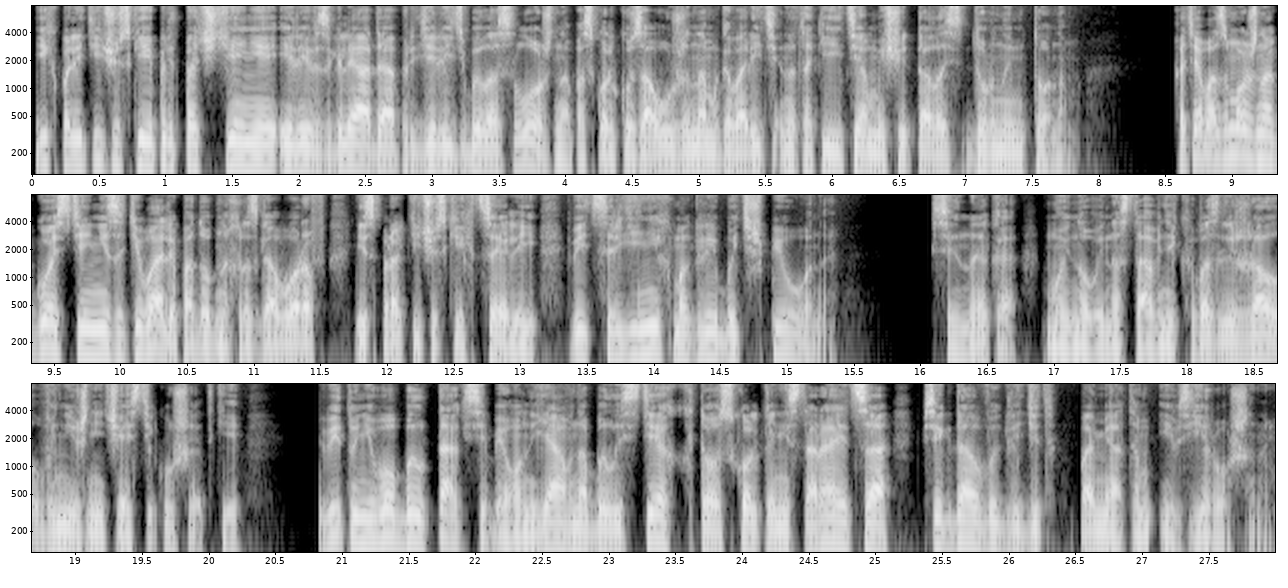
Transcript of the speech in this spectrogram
Их политические предпочтения или взгляды определить было сложно, поскольку за ужином говорить на такие темы считалось дурным тоном. Хотя, возможно, гости не затевали подобных разговоров из практических целей, ведь среди них могли быть шпионы. Синека, мой новый наставник, возлежал в нижней части кушетки. Вид у него был так себе, он явно был из тех, кто, сколько ни старается, всегда выглядит помятым и взъерошенным.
